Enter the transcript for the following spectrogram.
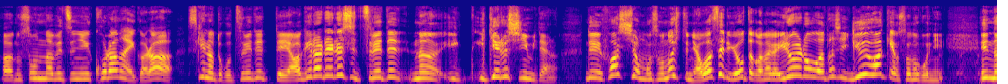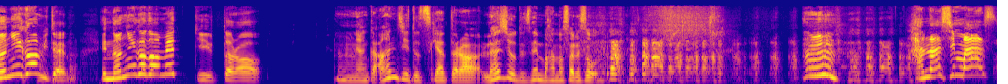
あの、そんな別に来らないから、好きなとこ連れてってあげられるし、連れて、な、い、行けるし、みたいな。で、ファッションもその人に合わせるよとか、なんかいろいろ私言うわけよ、その子に。え、何が？みたいな。え、何がダメ？って言ったら、うん、なんかアンジーと付き合ったら、ラジオで全部話されそう。うん。話します。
